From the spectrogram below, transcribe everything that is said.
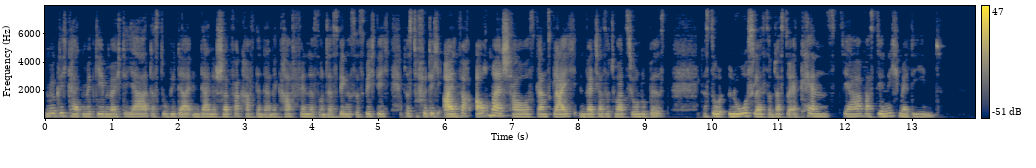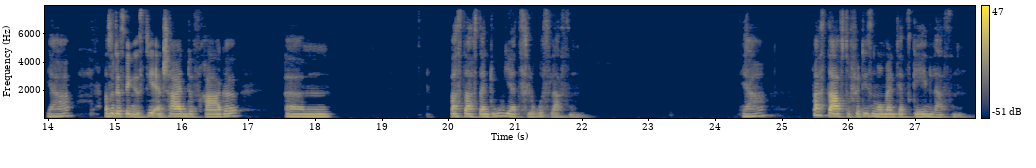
Möglichkeiten mitgeben möchte, ja, dass du wieder in deine Schöpferkraft, in deine Kraft findest. Und deswegen ist es wichtig, dass du für dich einfach auch mal schaust, ganz gleich in welcher Situation du bist, dass du loslässt und dass du erkennst, ja, was dir nicht mehr dient. Ja, also deswegen ist die entscheidende Frage, ähm, was darfst denn du jetzt loslassen? Ja, was darfst du für diesen Moment jetzt gehen lassen?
